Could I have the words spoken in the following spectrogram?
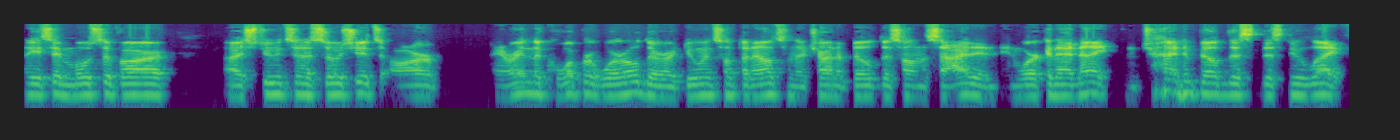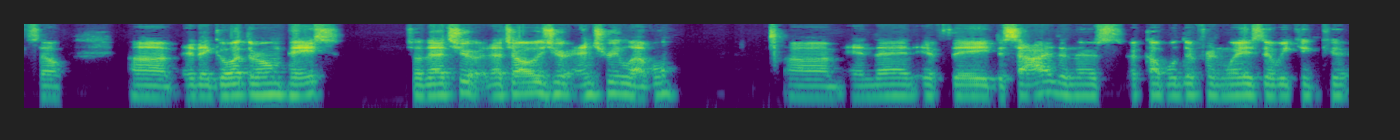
Like I said, most of our uh, students and associates are are in the corporate world or are doing something else, and they're trying to build this on the side and, and working at night and trying to build this this new life. So um, they go at their own pace. So that's your that's always your entry level. Um, and then if they decide, then there's a couple different ways that we can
